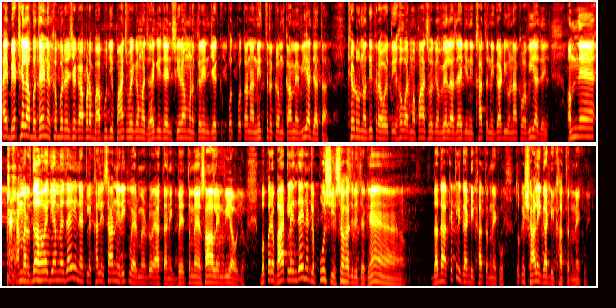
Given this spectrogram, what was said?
આ બેઠેલા બધાને ખબર છે કે આપણા બાપુજી પાંચ વાગ્યામાં જાગી જાય શિરામણ કરીને જે પોતપોતાના નિત્રકમ કામે વિયા જતા, ખેડૂતના દીકરા હોય તો એ સવારમાં પાંચ વાગ્યા વહેલા જાગીને ખાતરની ગાડીઓ નાખવા વિયા જાય. અમને અમારે દસ વાગે અમે જઈએ ને એટલે ખાલી સાની રિક્વાયરમેન્ટ હોય આતાની ભાઈ તમે સા લઈને વી આવજો. બપોરે ભાત લઈને જાય ને એટલે પૂછી સહજ રીતે કે, હે, દાદા, કેટલી ગાડી ખાતર નાખ્યું? તો કે, શાળી ગાડી ખાતર નાખ્યું.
